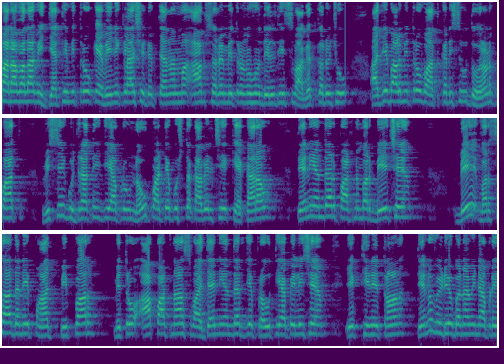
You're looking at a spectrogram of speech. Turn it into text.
મારા વાલા વિદ્યાર્થી મિત્રો, કેવીની ક્લાસ યુટ્યુબ ચેનલમાં આપ સર્વે મિત્રોનું હું દિલથી સ્વાગત કરું છું. આજે બાળ મિત્રો વાત કરીશું ધોરણ પાંચ, વિષય ગુજરાતી, જે આપણું નવું પાઠ્યપુસ્તક આવેલ છે, કેકારાવ. તેની અંદર પાઠ નંબર બે છે, બે વરસાદ અને પાંચ પીપર. મિત્રો, આ પાઠના સ્વાધ્યાયની અંદર જે પ્રવૃત્તિ આપેલી છે એકથી ને ત્રણ, તેનો વીડિયો બનાવીને આપણે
